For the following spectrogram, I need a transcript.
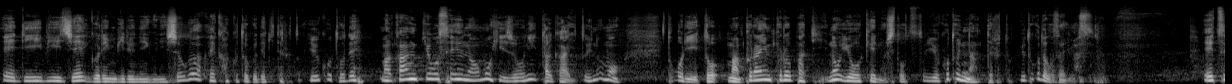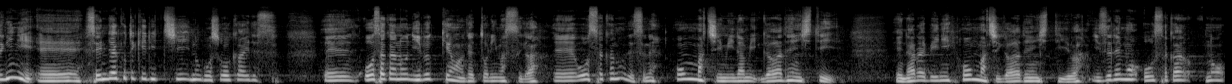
DBJ グリーンビルディング認証が獲得できているということで、まあ、環境性能も非常に高いというのもトーリーと、まあ、プライムプロパティの要件の一つということになっているというところでございます。え次に、えー、戦略的立地のご紹介です、えー、大阪の2物件を挙げておりますが、えー、大阪のですね本町南ガーデンシティ、え並びに本町ガーデンシティはいずれも大阪の、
